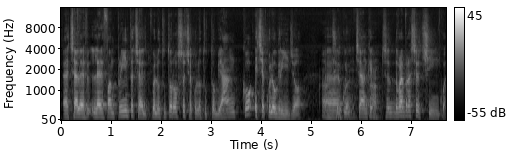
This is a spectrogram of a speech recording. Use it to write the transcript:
eh, c'è l'e- l'elephant print, c'è il- quello tutto rosso, c'è quello tutto bianco e c'è quello grigio. Ah, Eh, c'è anche, Ah. c'è- dovrebbero essere 5,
